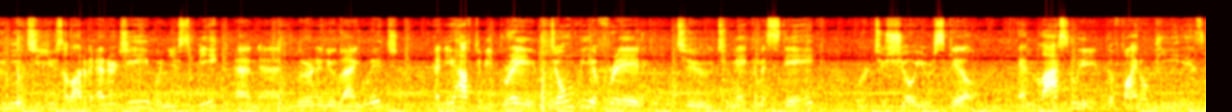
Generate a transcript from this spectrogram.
You need to use a lot of energy when you speak and, and learn a new language. And you have to be brave. Don't be afraid to, to make a mistake or to show your skill. And lastly, the final P is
